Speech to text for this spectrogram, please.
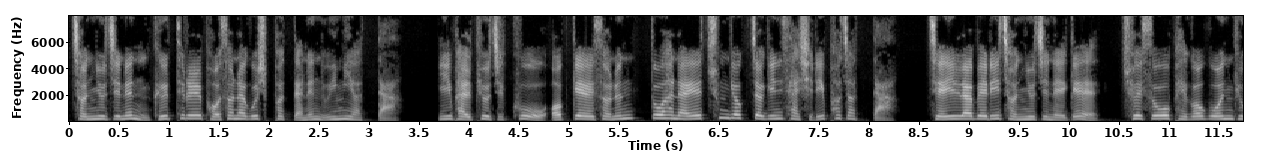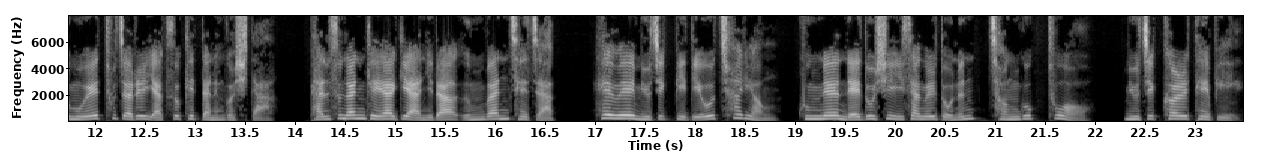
전유진은 그 틀을 벗어나고 싶었다는 의미였다. 이 발표 직후 업계에서는 또 하나의 충격적인 사실이 퍼졌다. 제일라벨이 전유진에게 최소 100억 원 규모의 투자를 약속했다는 것이다. 단순한 계약이 아니라 음반 제작, 해외 뮤직비디오 촬영, 국내 네 도시 이상을 도는 전국 투어, 뮤지컬 데뷔,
